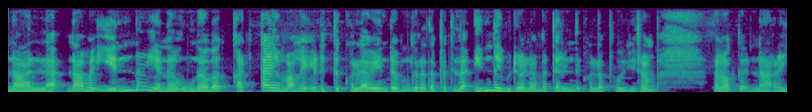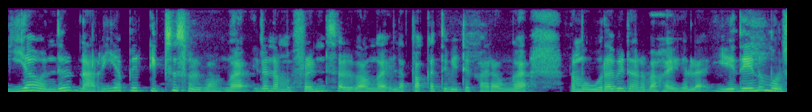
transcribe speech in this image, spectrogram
நாளில் நாம் என்ன என உணவை கட்டாயமாக எடுத்துக்கொள்ள வேண்டும்ங்கிறத பற்றி தான் இந்த வீடியோ நம்ம தெரிந்து கொள்ள போகிறோம். நமக்கு நிறையா வந்து நிறைய பேர் டிப்ஸு சொல்லுவாங்க இல்லை நம்ம ஃப்ரெண்ட்ஸ் சொல்லுவாங்க இல்லை பக்கத்து வீட்டுக்காரவங்க நம்ம உறவினர் வகைகளில் ஏதேனும் ஒரு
